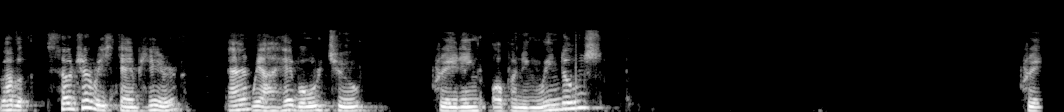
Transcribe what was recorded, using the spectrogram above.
We have a surgery stamp here, and we are able to creating opening windows, create,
